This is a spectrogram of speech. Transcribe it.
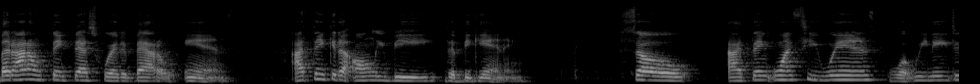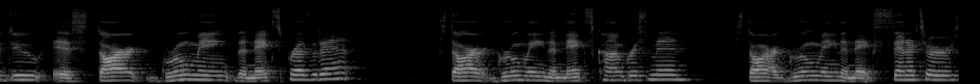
but I don't think that's where the battle ends. I think it'll only be the beginning. So I think once he wins, what we need to do is start grooming the next president, start grooming the next congressman, start grooming the next senators,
